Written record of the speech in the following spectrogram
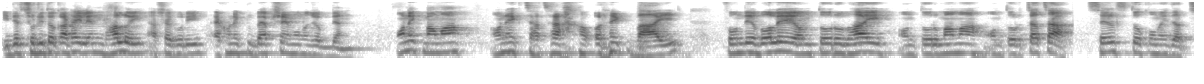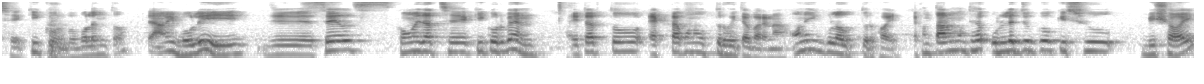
ঈদের ছুটি তো কাটাইলেন, ভালোই, আশা করি। এখন একটু ব্যবসায় মনোযোগ দেন। অনেক মামা অনেক চাচা, অনেক ভাই। ফোন দিয়ে বলে, অন্তর ভাই, অন্তর মামা, অন্তর চাচা সেলস তো কমে যাচ্ছে, কি করব বলেন তো? আমি বলি যে সেলস কমে যাচ্ছে, কি করবেন? এটার তো একটা কোনো উত্তর হইতে পারে না। অনেকগুলা উত্তর হয়। এখন তার মধ্যে উল্লেখযোগ্য কিছু বিষয়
